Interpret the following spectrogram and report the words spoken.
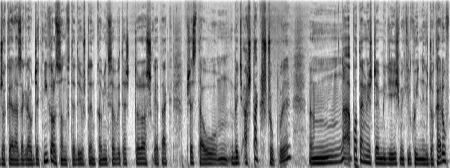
Jokera zagrał Jack Nicholson. Wtedy już ten komiksowy też troszkę tak przestał mm, być aż tak szczupły. Ym, No a potem jeszcze widzieliśmy kilku innych Jokerów,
